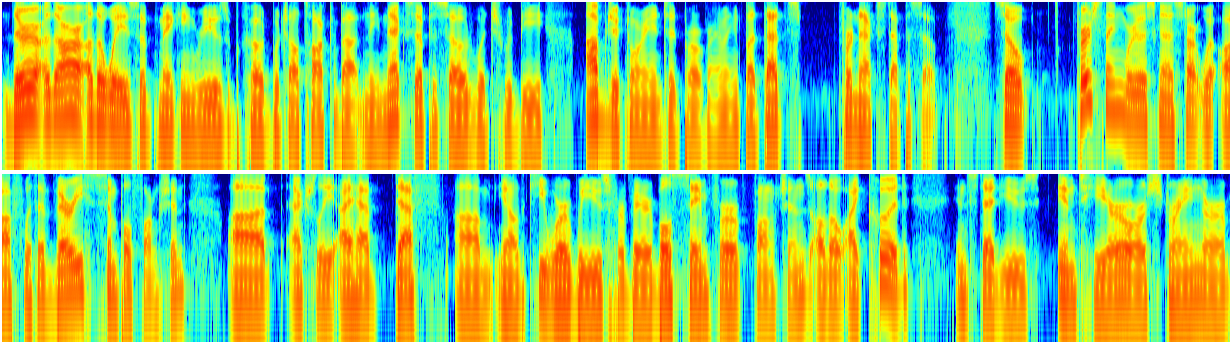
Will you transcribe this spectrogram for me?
there, are, there are other ways of making reusable code, which I'll talk about in the next episode, which would be object-oriented programming. But that's for next episode. So first thing, we're just going to start off with a very simple function. Uh, actually, I have def, um, you know, the keyword we use for variables, same for functions, although I could instead use int here or string or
